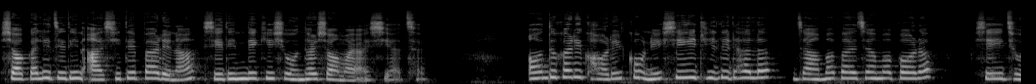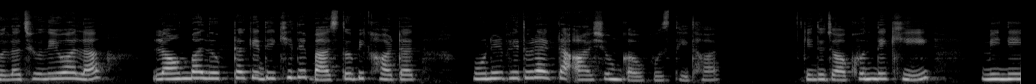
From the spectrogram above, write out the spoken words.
সকালে যেদিন আসিতে পারে না, সেদিন দেখি সন্ধ্যার সময় আসিয়াছে। অন্ধকারে ঘরের কোণে সেই ঢিলে ঢালা জামা পায়জামা পরা সেই ঝোলাঝুলিওয়ালা লম্বা লোকটাকে দেখিলে বাস্তবিক হঠাৎ মনের ভেতরে একটা আশঙ্কা উপস্থিত হয়। কিন্তু যখন দেখি মিনি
